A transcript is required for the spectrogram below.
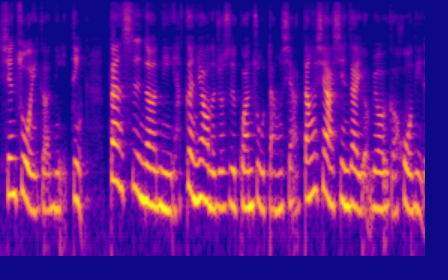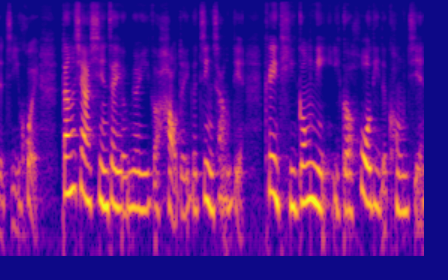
先做一个拟定。但是呢，你更要的就是关注当下，当下现在有没有一个获利的机会，当下现在有没有一个好的一个进场点，可以提供你一个获利的空间。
